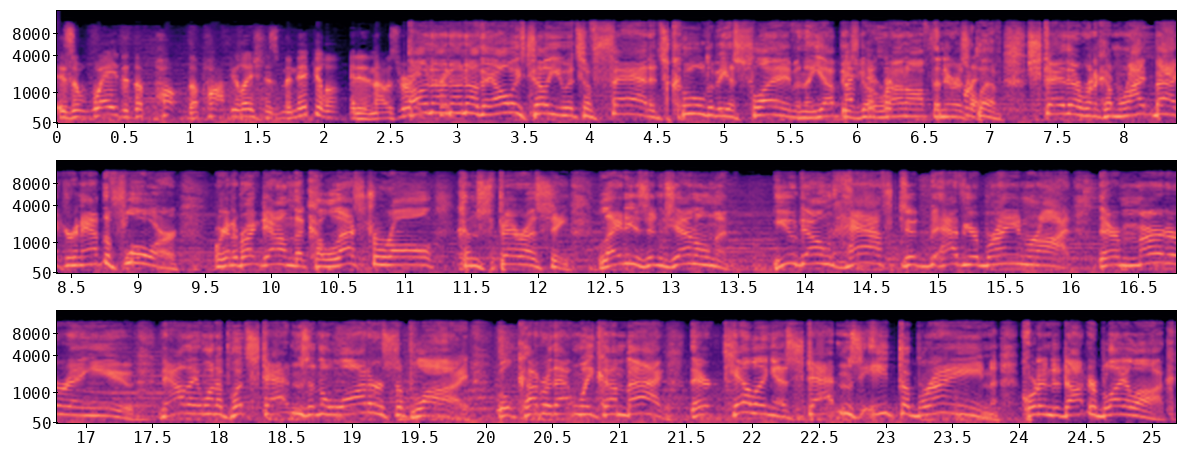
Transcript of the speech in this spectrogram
is a way that the po the population is manipulated. And I was very. Oh no no no! They always tell you it's a fad. It's cool to be a slave, and the yuppies go run off the nearest cliff. Stay there. We're gonna come right back. You're gonna have the floor. We're gonna break down the cholesterol conspiracy, ladies and gentlemen. You don't have to have your brain rot. They're murdering you. Now they want to put statins in the water supply. We'll cover that when we come back. They're killing us. Statins eat the brain, according to Dr. Blaylock.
